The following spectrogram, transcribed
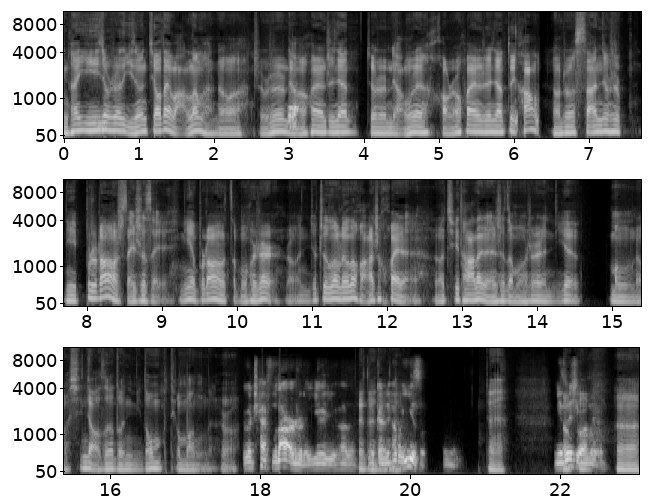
你看一就是已经交代完了嘛，你知道吧？只是两个坏人之间，就是两个人好人坏人之间对抗。然后这三就是你不知道谁是谁，你也不知道怎么回事儿，知道吧？你就知道刘德华是坏人，然后其他的人是怎么回事儿，你也懵，知道吧？新角色都你都挺懵的，是吧？就跟拆福袋似的，一个一个的，对对对感觉很有意思。嗯，对，你最喜欢哪个？嗯，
